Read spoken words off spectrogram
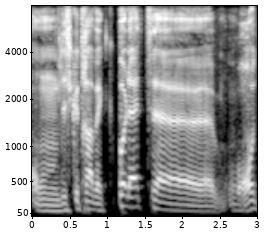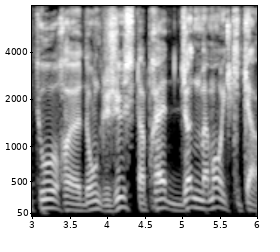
on, discutera avec Paulette. euh, retour euh, donc juste après John Maman et Kika.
